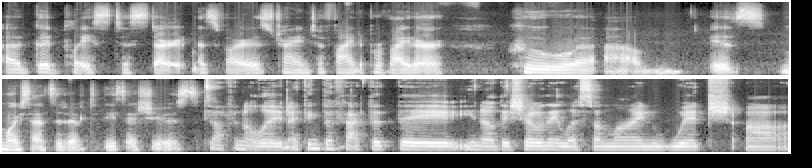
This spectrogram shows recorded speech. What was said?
a good place to start as far as trying to find a provider who um, is more sensitive to these issues. Definitely, and I think the fact that they, you know, they show and they list online which uh,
